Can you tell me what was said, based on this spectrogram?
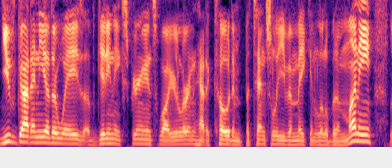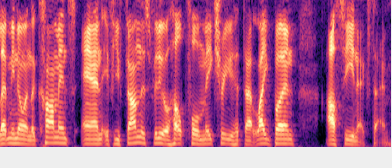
you've got any other ways of getting experience while you're learning how to code and potentially even making a little bit of money, let me know in the comments. And if you found this video helpful, make sure you hit that like button. I'll see you next time.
